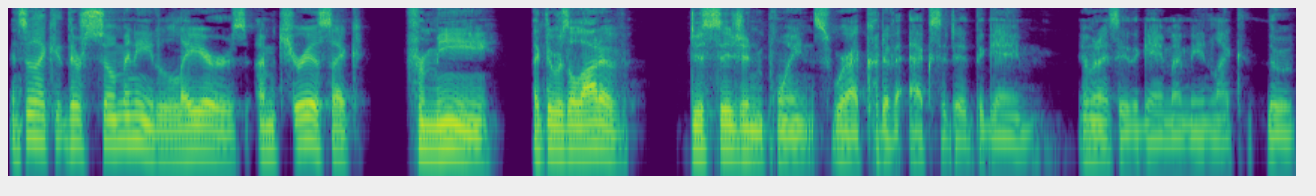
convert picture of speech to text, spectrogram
And so, like, there's so many layers. I'm curious, like, for me, like, there was a lot of decision points where I could have exited the game. And when I say the game, I mean like the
